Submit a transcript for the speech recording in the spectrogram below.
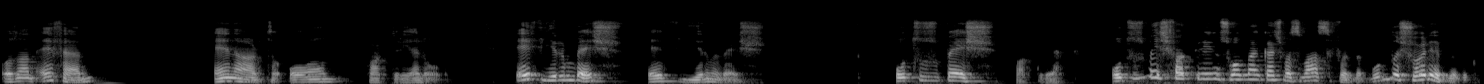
O zaman fn n artı 10 faktöriyel oldu. f25 f25 35 faktöriyel. 35 faktöriyelin sondan kaç basamağı sıfırdır. Bunu da şöyle yapıyorduk.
